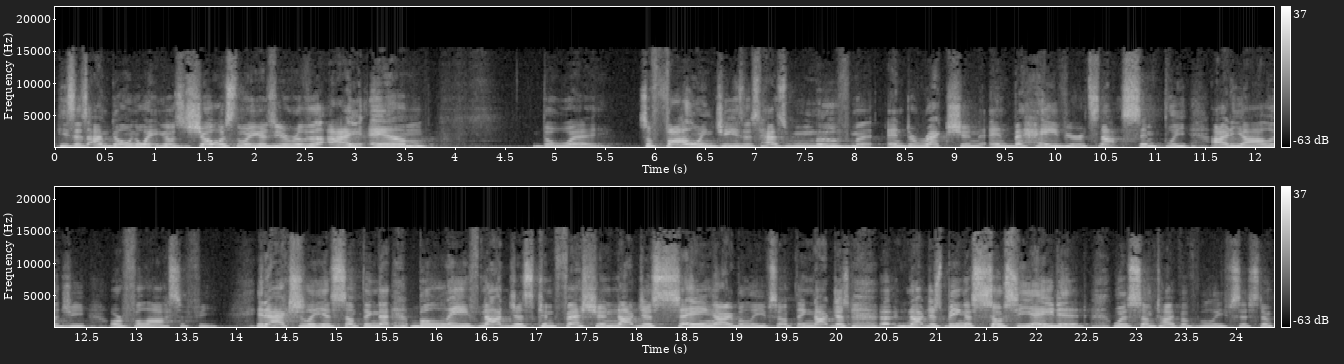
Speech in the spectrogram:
he says, I'm going away. He goes, Show us the way. He goes, You're really the I am the way. So following Jesus has movement and direction and behavior. It's not simply ideology or philosophy. It actually is something that belief, not just confession, not just saying I believe something, not just uh, not just being associated with some type of belief system,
